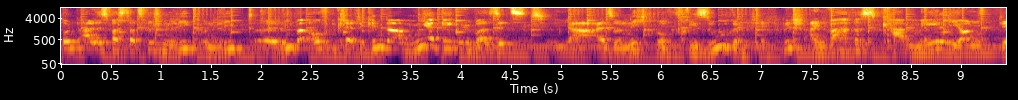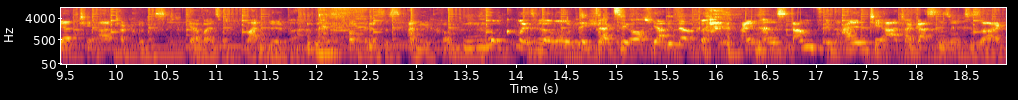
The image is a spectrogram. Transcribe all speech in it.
und alles, was dazwischen liegt und liebt, äh, liebe aufgeklärte Kinder, mir gegenüber sitzt, ja, also nicht nur frisurentechnisch, ein wahres Chamäleon der Theaterkunst. Ja, weil so wandelbar. Ich hoffe, das ist angekommen. Oh, guck mal, jetzt wieder rot. Ich sag sie auch, ja. genau. Ein Hans Dampf in allen Theatergassen sozusagen.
